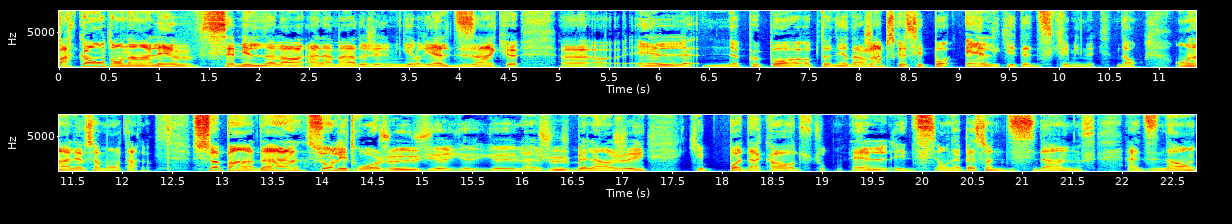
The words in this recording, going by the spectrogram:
par contre, on enlève 7 000 à la mère de Jérémy Gabriel, disant que euh, elle ne peut pas obtenir d'argent puisque c'est pas elle qui était discriminée. Donc, on enlève ce montant-là. Cependant, sur les trois juges, il y a, la juge Bélanger qui est pas d'accord du tout. Elle, on appelle ça une dissidence. Elle dit non,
